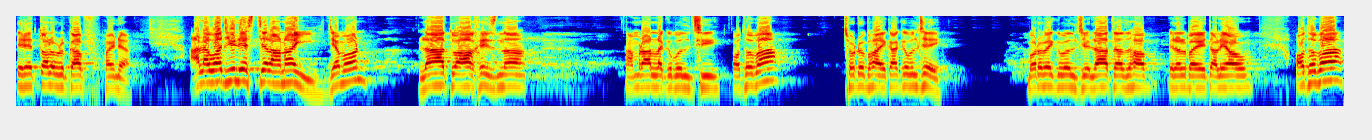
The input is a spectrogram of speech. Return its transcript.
এর তলাবুল কাফ হয় না। আলাওয়াজিল ইস্তেলা নাই। যেমন, লা তো না আমরা আল্লাহকে বলছি। অথবা ছোট ভাই কাকে বলছে? বড় ভাইকে বলছে, লা তাজহাব এলাল ভাই তালিয়াও অথবা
